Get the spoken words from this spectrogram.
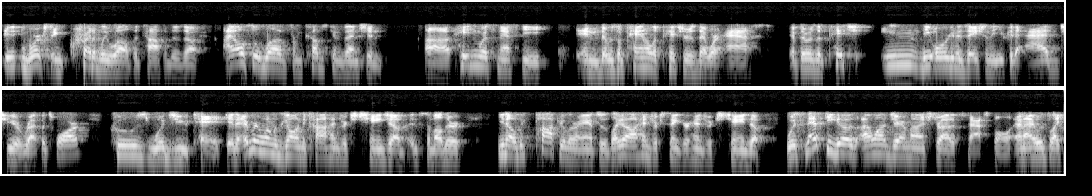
it works incredibly well at the top of the zone. I also love from Cubs convention, uh, Hayden Wesneski, and there was a panel of pitchers that were asked if there was a pitch in the organization that you could add to your repertoire, whose would you take? And everyone was going to Kyle Hendricks changeup and some other, you know, the popular answers like, oh, Hendricks sinker, Hendricks changeup. Wesneski goes, I want Jeremiah Estrada's fastball. And I was like,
